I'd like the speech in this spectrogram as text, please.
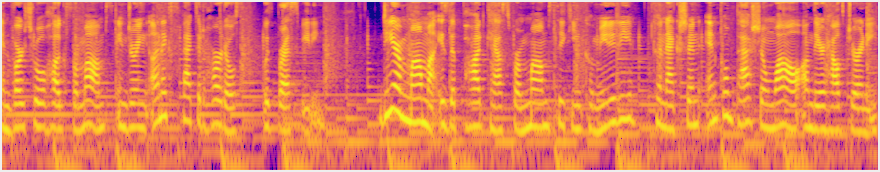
and virtual hug for moms enduring unexpected hurdles with breastfeeding. Dear Momma is the podcast for moms seeking community, connection, and compassion while on their health journey.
